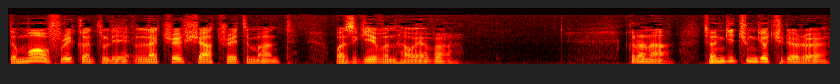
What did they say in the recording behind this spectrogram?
The more frequently electric shock treatment was given, however. 그러나 전기 충격 치료를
